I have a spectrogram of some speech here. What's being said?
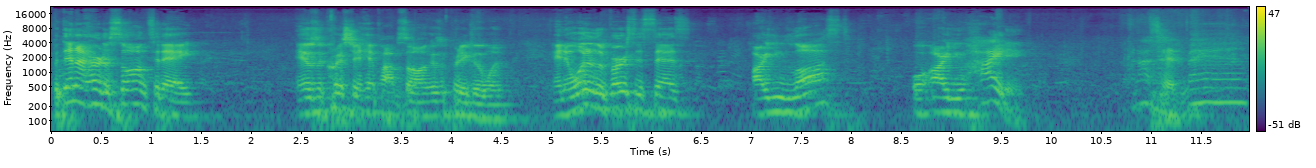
But then I heard a song today, and it was a Christian hip hop song. It was a pretty good one. And in one of the verses says, Are you lost or are you hiding? And I said, Man,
